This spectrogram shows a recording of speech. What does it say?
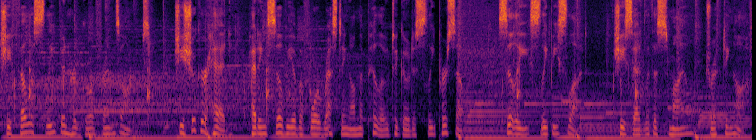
she fell asleep in her girlfriend's arms. She shook her head, petting Sylvia before resting on the pillow to go to sleep herself. Silly, sleepy slut, she said with a smile, drifting off.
